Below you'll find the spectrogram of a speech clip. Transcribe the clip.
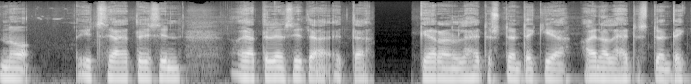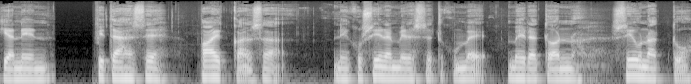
No itse ajattelisin, ajattelen sitä, että kerran lähetystyöntekijä, aina lähetystyöntekijä, niin pitäähän se paikkansa niin kuin siinä mielessä, että kun me, meidät on siunattu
